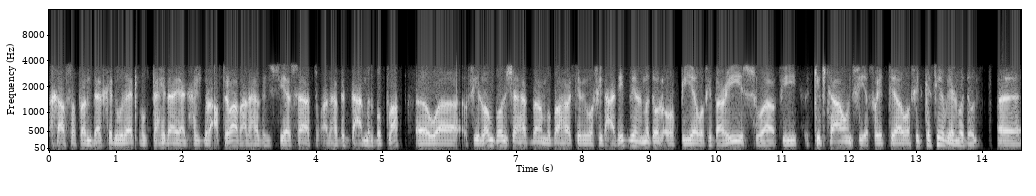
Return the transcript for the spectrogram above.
خاصة داخل الولايات المتحدة يعني حجم الاعتراض على هذه السياسات وعلى هذا الدعم المطلق. آه، وفي لندن شاهدنا مظاهرة كبيرة وفي العديد من المدن الأوروبية وفي باريس وفي كيب تاون في إفريقيا وفي الكثير من المدن آه،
